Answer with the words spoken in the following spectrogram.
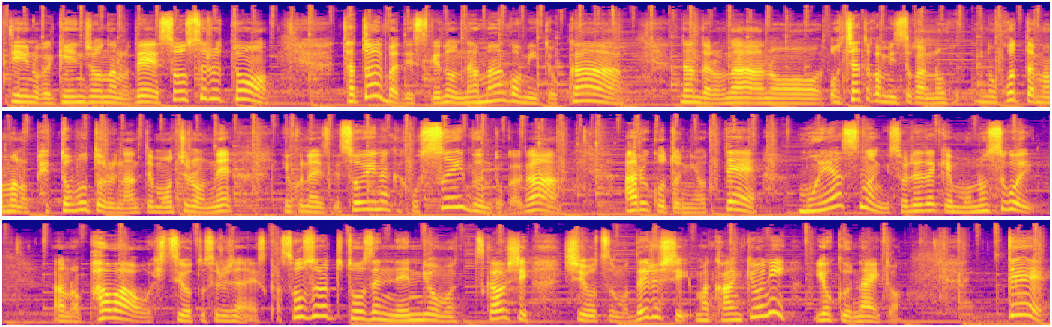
っていうのが現状なのでそうすると例えばですけど生ゴミとかなんだろうなあのお茶とか水とかの残ったままのペットボトルなんてもちろんねよくないですけどそういうなんかこう水分とかがあることによって燃やすのにそれだけものすごいあのパワーを必要とするじゃないですかそうすると当然燃料も使うし CO2 も出るし、まあ、環境に良くないと。で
